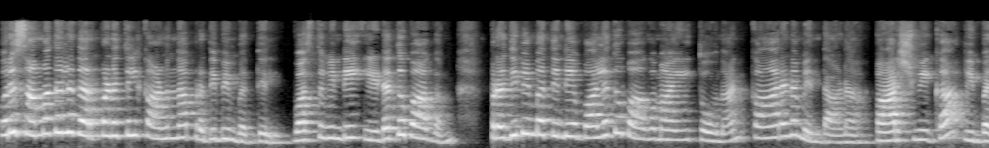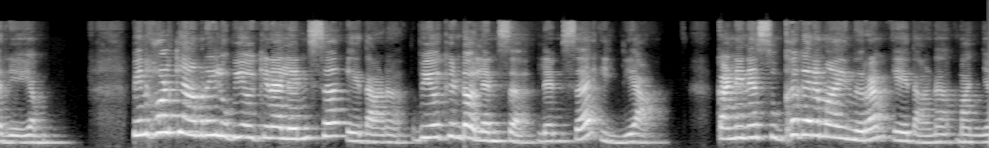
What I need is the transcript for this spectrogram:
ഒരു സമതല ദർപ്പണത്തിൽ കാണുന്ന പ്രതിബിംബത്തിൽ വസ്തുവിന്റെ ഇടതുഭാഗം പ്രതിബിംബത്തിന്റെ വലതുഭാഗമായി തോന്നാൻ കാരണം എന്താണ്? പാർശ്വിക വിപര്യം പിൻഹോൾ ക്യാമറയിൽ ഉപയോഗിക്കുന്ന ലെൻസ് ഏതാണ്? ഉപയോഗിക്കുന്നുണ്ടോ ലെൻസ്? ലെൻസ് ഇല്ല. കണ്ണിന് സുഖകരമായ നിറം ഏതാണ്? മഞ്ഞ.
